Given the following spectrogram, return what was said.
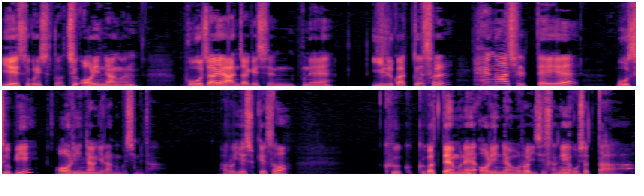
예수 그리스도 즉 어린 양은 보좌에 앉아 계신 분의 일과 뜻을 행하실 때의 모습이 어린 양이라는 것입니다. 바로 예수께서 그, 그것 때문에 어린 양으로 이 세상에 오셨다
